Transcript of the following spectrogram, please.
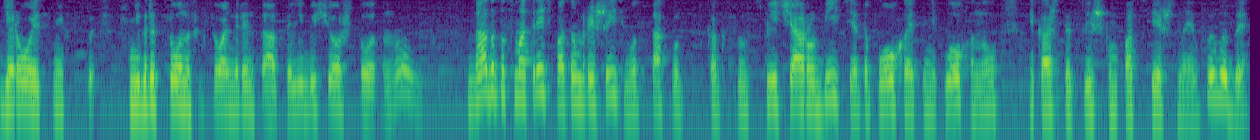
герои с, них, с нетрадиционной сексуальной ориентацией, либо еще что-то. Ну, надо посмотреть, потом решить, вот так вот как с плеча рубить, это плохо, это неплохо, ну, мне кажется, это слишком поспешные выводы.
